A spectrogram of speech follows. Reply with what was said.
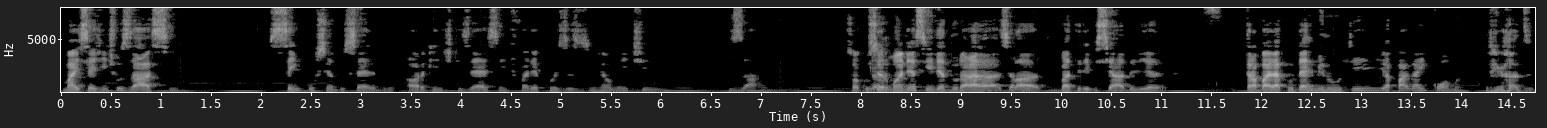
Mas se a gente usasse 100% do cérebro a hora que a gente quisesse, a gente faria coisas realmente bizarras. né? Só que o Não. ser humano ia assim, ele ia durar, sei lá, bateria viciada. Ele ia trabalhar por 10 minutos e apagar em coma, tá ligado?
